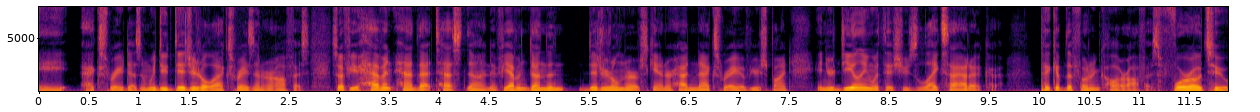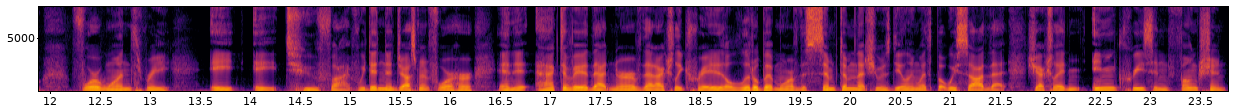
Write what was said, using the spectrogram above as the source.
a x-ray does and we do digital x-rays in our office. So if you haven't had that test done if you haven't done the digital nerve scan or had an x-ray of your spine and you're dealing with issues like sciatica pick up the phone and call our office 402 413 8825. We did an adjustment for her and it activated that nerve that actually created a little bit more of the symptom that she was dealing with. But we saw that she actually had an increase in function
